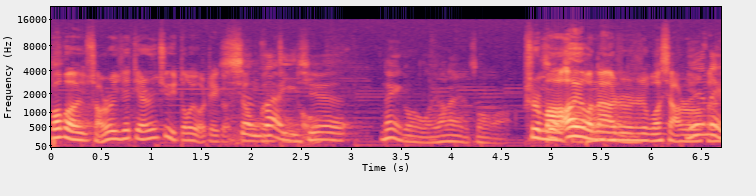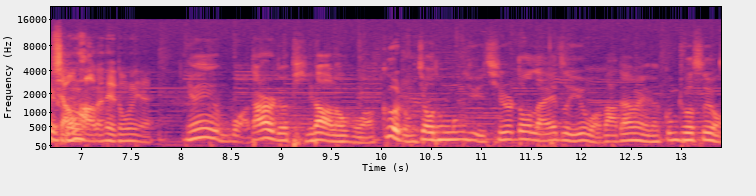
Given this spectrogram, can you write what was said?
包括小时候一些电视剧都有这个现在。一些那个我原来也做过，是吗？哎呦，那就是我小时候很向往的那东西。因为我当时就提到了我各种交通工具其实都来自于我爸单位的公车私用。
